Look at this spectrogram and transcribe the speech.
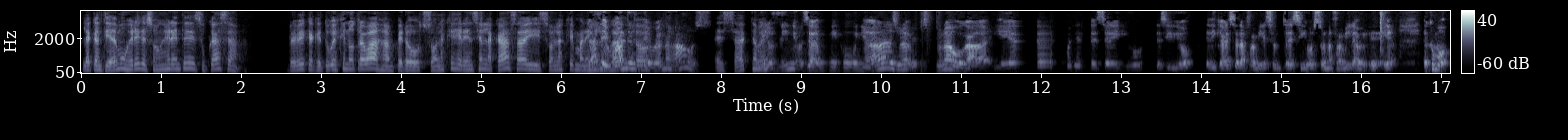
la cantidad de mujeres que son gerentes de su casa. Rebeca, que tú ves que no trabajan, pero son las que gerencian la casa y son las que manejan yeah, los gastos. house. Exactamente. los niños, o sea, mi cuñada es una, es una, abogada y ella después del tercer hijo decidió dedicarse a la familia, son tres hijos, son una familia, eh, es como,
